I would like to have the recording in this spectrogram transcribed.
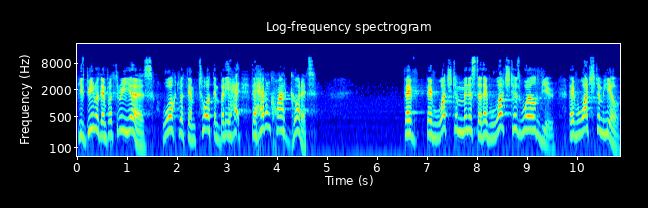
He's been with them for three years, walked with them, taught them, but he ha- they haven't quite got it. They've, they've watched him minister, they've watched his worldview, they've watched him heal,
